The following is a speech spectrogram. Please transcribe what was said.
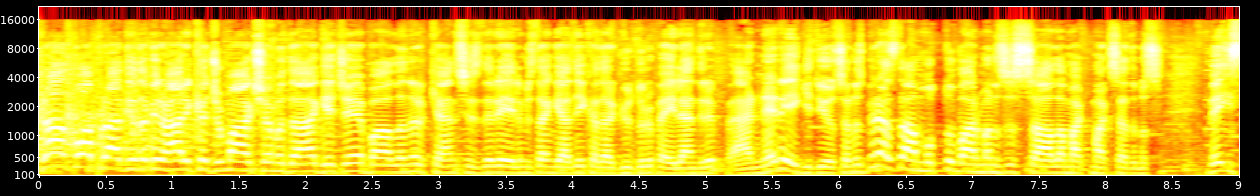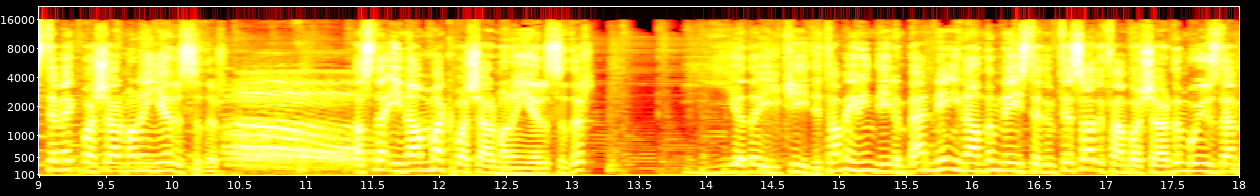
Kral Pop Radyo'da bir harika cuma akşamı daha geceye bağlanırken sizleri elimizden geldiği kadar güldürüp eğlendirip her nereye gidiyorsanız biraz daha mutlu varmanızı sağlamak maksadımız. Ve istemek başarmanın yarısıdır. Aslında inanmak başarmanın yarısıdır ya da ilkiydi. Tam emin değilim. Ben ne inandım ne istedim. Tesadüfen başardım. Bu yüzden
